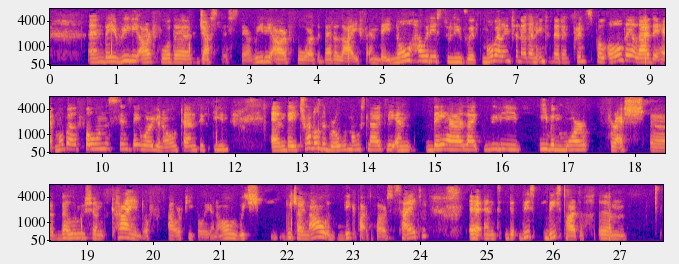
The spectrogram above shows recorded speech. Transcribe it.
And they really are for the justice. They really are for the better life. And they know how it is to live with mobile internet and internet in principle all their life. They have mobile phones since they were, you know, 10, 15 and they traveled abroad most likely and they are like really even more fresh uh, Belarusian kind of our people, you know, which which are now a big part of our society, uh, and th- this this part of um,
